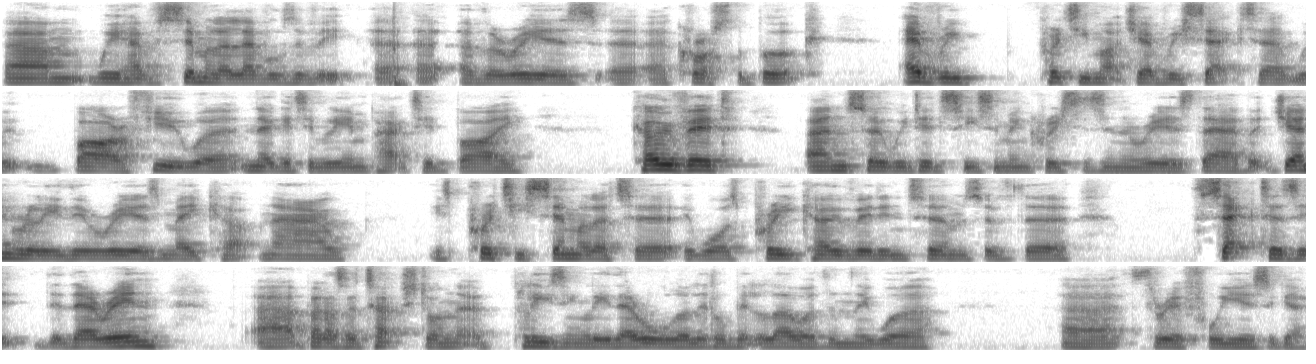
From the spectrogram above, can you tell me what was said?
Um, we have similar levels of, uh, uh of arrears uh, across the book. Every pretty much every sector, bar a few, were negatively impacted by COVID. And so we did see some increases in arrears there. But generally, the arrears makeup now is pretty similar to it was pre COVID in terms of the sectors it, they're in. Uh, but as I touched on, uh, pleasingly, they're all a little bit lower than they were uh, three or four years ago.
